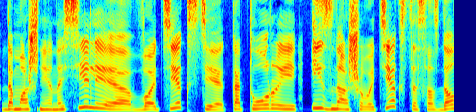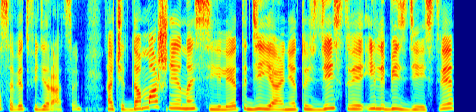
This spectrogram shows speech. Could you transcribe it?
домашнее насилие в тексте, который из нашего текста создал Совет Федерации. Значит, домашнее насилие — это деяние, то есть действие или бездействие,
